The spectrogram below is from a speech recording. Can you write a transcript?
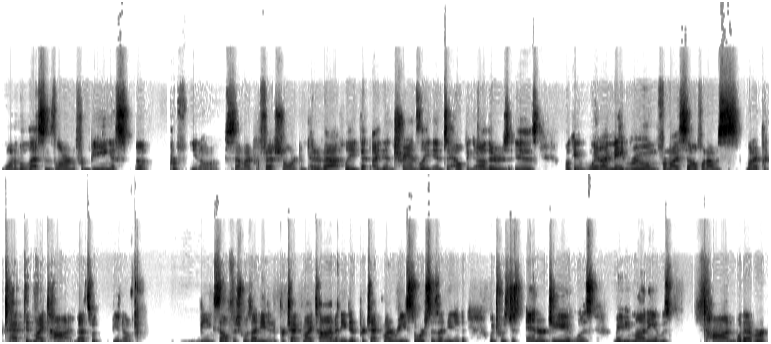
one of the lessons learned from being a, a you know semi-professional or competitive athlete that i then translate into helping others is okay when i made room for myself when i was when i protected my time that's what you know being selfish was. I needed to protect my time. I needed to protect my resources. I needed, to, which was just energy. It was maybe money. It was time, whatever.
